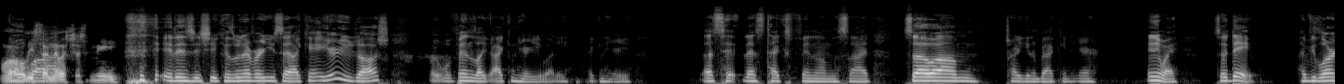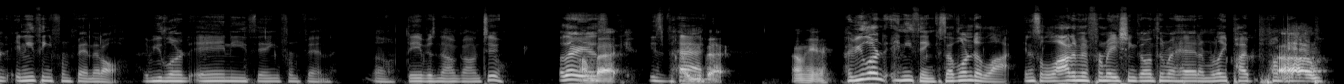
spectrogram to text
Well, at least I know it's just me. it is just you because whenever you said I can't hear you, Josh, well Finn's like I can hear you, buddy. I can hear you. That's it. That's text Finn on the side. So um, try to get him back in here. Anyway, so Dave, have you learned anything from Finn at all? Have you learned anything from Finn? Oh, Dave is now gone too. Oh, there he I'm is. back. He's back. back? I'm here. Have you learned anything? Because I've learned a lot, and it's a lot of information going through my head. I'm really pumped. Um, up.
